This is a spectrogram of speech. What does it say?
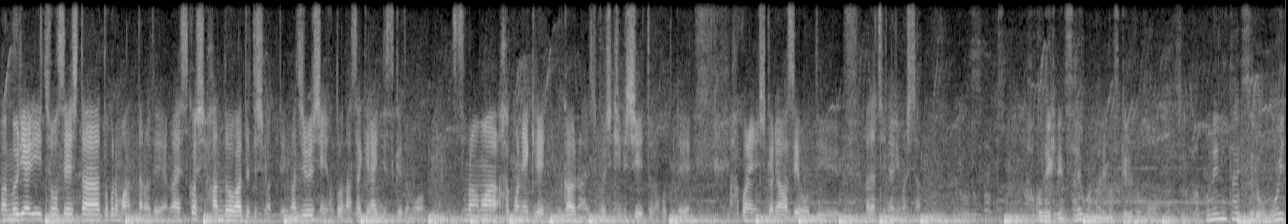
まあ、無理やり調整したところもあったので、まあ、少し反動が出てしまって、まあ、自分自身本当情けないんですけどもそのまま箱根駅伝に向かうのは少し厳しいとのことで箱根にしっかり合わせようという形になりました。箱根駅伝最後になりますけれどもその箱根に対する思いっ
